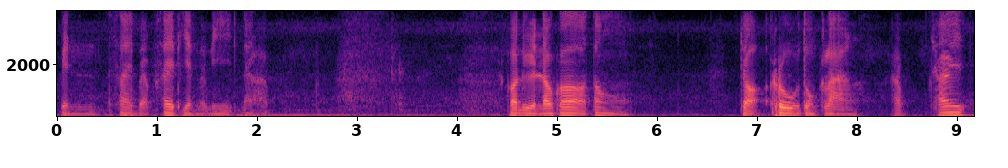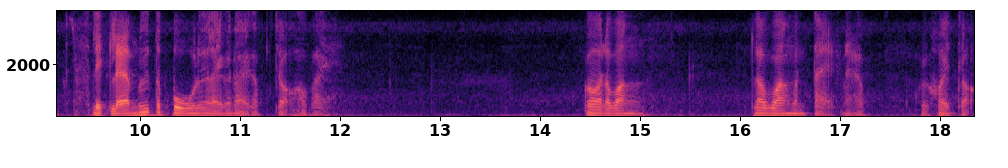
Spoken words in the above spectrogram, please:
เป็นไส้แบบไส้เทียนแบบนี้นะครับ ก่อนอื่นเราก็ต้องเจาะรูตรงกลางครับ ใช้เหล็กแหลมหรือตะปูหรืออะไรก็ได้ครับ เจาะเข้าไป ก็ระวังระวังมันแตกนะครับ ค่อยๆเจาะ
